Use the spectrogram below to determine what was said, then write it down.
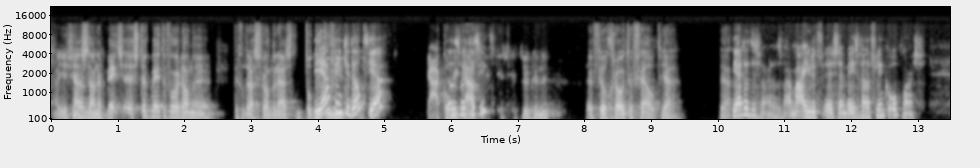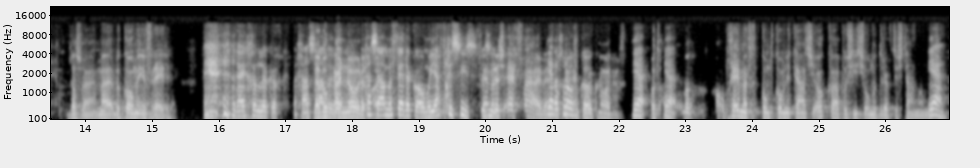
Nou, je um, staan er een, een stuk beter voor dan de gedragsveranderaars tot nu ja, toe. Ja, vind je dat? Ja? Ja, communicatie is, is, natuurlijk een, een, veel groter veld, ja. Ja. Ja, dat is waar, dat is waar. Maar jullie zijn bezig aan een flinke opmars. Dat is waar, maar we komen in vrede. Rij gelukkig. We gaan we samen, hebben elkaar nodig. We gaan hoor. samen verder komen. Ja, precies. precies. Ja, maar dat is echt waar. We ja, dat geloof ik ook. Nodig. Ja, want, ja. want op een gegeven moment komt communicatie ook qua positie onder druk te staan. Anders. Ja.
